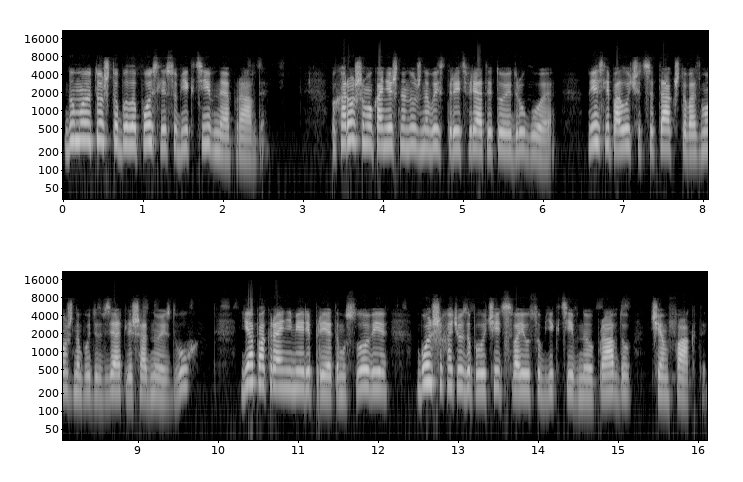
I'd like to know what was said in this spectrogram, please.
Думаю, то, что было после, субъективная правда. По-хорошему, конечно, нужно выстроить в ряд и то, и другое, но если получится так, что возможно будет взять лишь одно из двух, я, по крайней мере, при этом условии больше хочу заполучить свою субъективную правду, чем факты.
